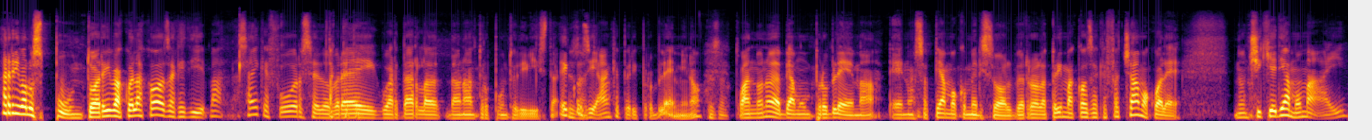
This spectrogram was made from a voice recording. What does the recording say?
arriva lo spunto, arriva quella cosa che ti ma sai che forse dovrei guardarla da un altro punto di vista. E Esatto. così anche per i problemi, no? Esatto. Quando noi abbiamo un problema e non sappiamo come risolverlo, la prima cosa che facciamo qual è? Non ci chiediamo mai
